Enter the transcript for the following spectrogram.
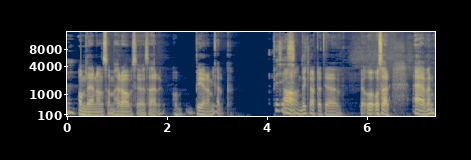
Mm. om det är någon som hör av sig och, så här, och ber om hjälp. Precis. Ja, det är klart att jag... Och, och så här, även,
